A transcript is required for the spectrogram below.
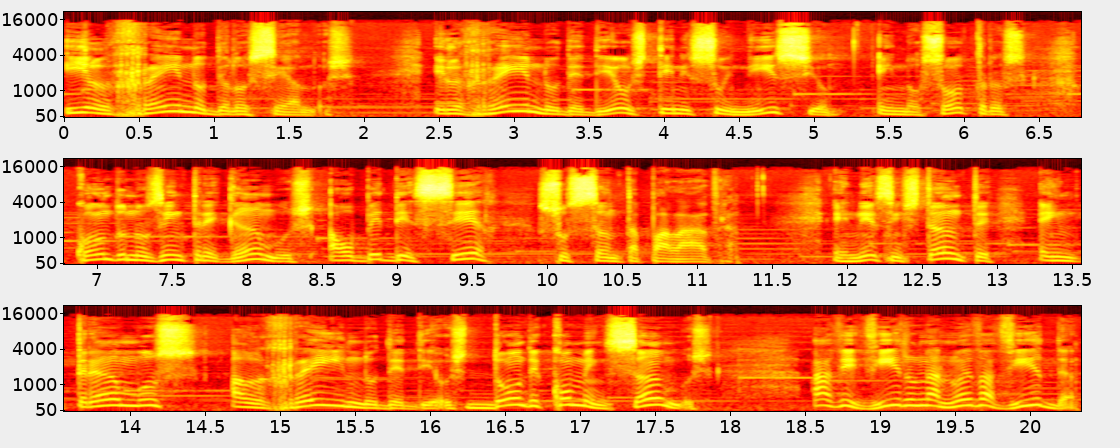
e el reino de los cielos. El reino de Deus tem seu início em nós quando nos entregamos a obedecer sua santa palavra. E nesse instante entramos ao reino de Deus, donde começamos a viver uma nova vida,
